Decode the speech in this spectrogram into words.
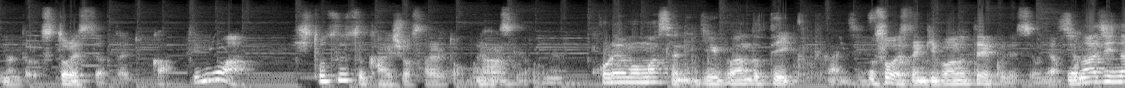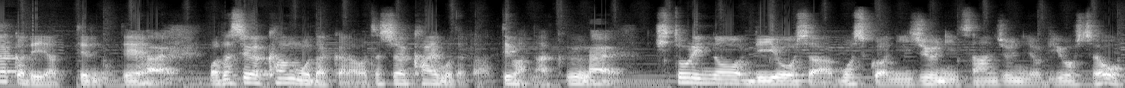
なんだろうストレスだったりとかっていうのは一つずつ解消されると思いますけどね。これもまさにギブアンドテイクって感じですそうですねギブアンドテイクですよね。同じ中でやってるので、はい。私が看護だから私は介護だからではなく、はい。一人の利用者もしくは20人30人の利用者を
